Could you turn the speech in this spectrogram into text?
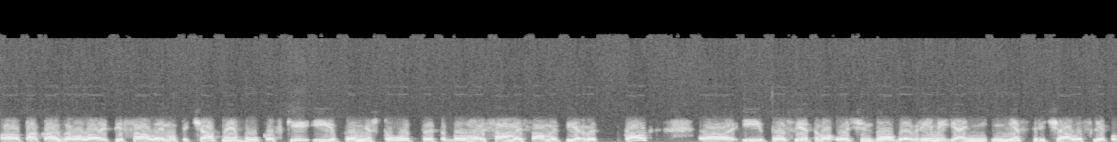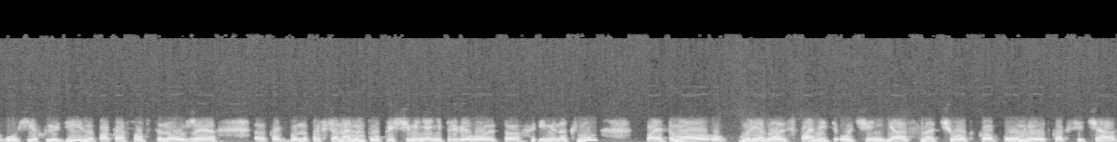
э, показывала и писала ему печатные буковки. И помню, что вот это был мой самый-самый первый контакт, и после этого очень долгое время я не встречала слепоглухих людей, но пока, собственно, уже как бы на профессиональном поприще меня не привело это именно к ним. Поэтому врезалась в память очень ясно, четко, помню вот как сейчас.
